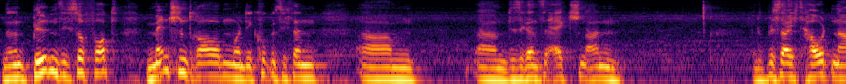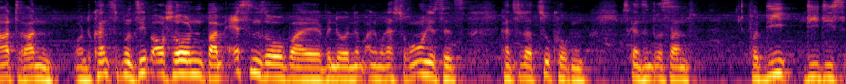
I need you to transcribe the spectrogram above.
Und dann bilden sich sofort Menschentrauben und die gucken sich dann ähm, ähm, diese ganze Action an. Du bist echt hautnah dran. Und du kannst im Prinzip auch schon beim Essen, so bei, wenn du in einem, Restaurant hier sitzt, kannst du da zugucken. Ist ganz interessant. Für die, die dies,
